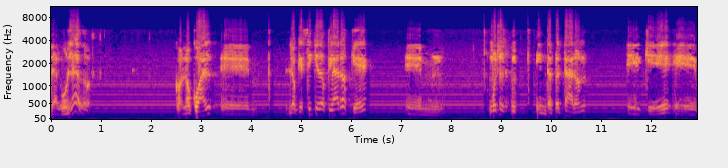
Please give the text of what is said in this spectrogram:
de algún lado. Con lo cual, eh, lo que sí quedó claro es que eh, muchos interpretaron eh, que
